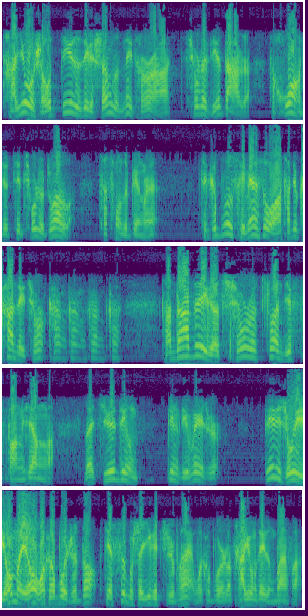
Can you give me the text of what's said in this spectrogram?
他右手提着这个绳子那头啊，球在底下搭着，他晃就这球就转了，他冲着病人，这可不是催眠术啊，他就看这球，看看看看，他拿这个球的转的方向啊，来决定病的位置。别的中医有没有我可不知道，这是不是一个指派我可不知道。他用这种办法，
